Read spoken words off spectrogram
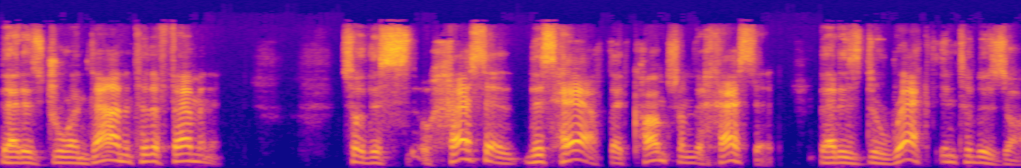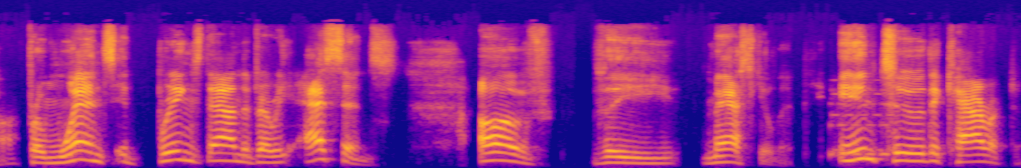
that is drawn down into the feminine. So this chesed, this half that comes from the chesed, that is direct into the Zah, from whence it brings down the very essence of the masculine into the character.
